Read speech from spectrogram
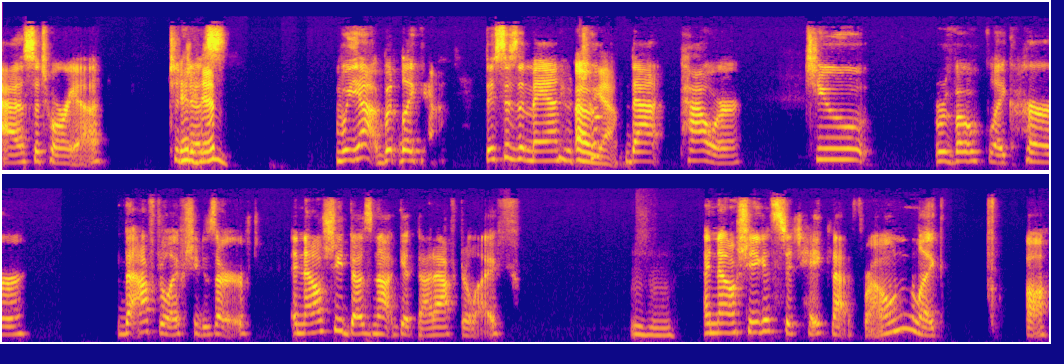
as Sotoria to And just him. well yeah but like this is the man who Oh, took yeah. that power to revoke like her the afterlife she deserved and now she does not get that afterlife Mm-hmm. and now she gets to take that throne like oh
